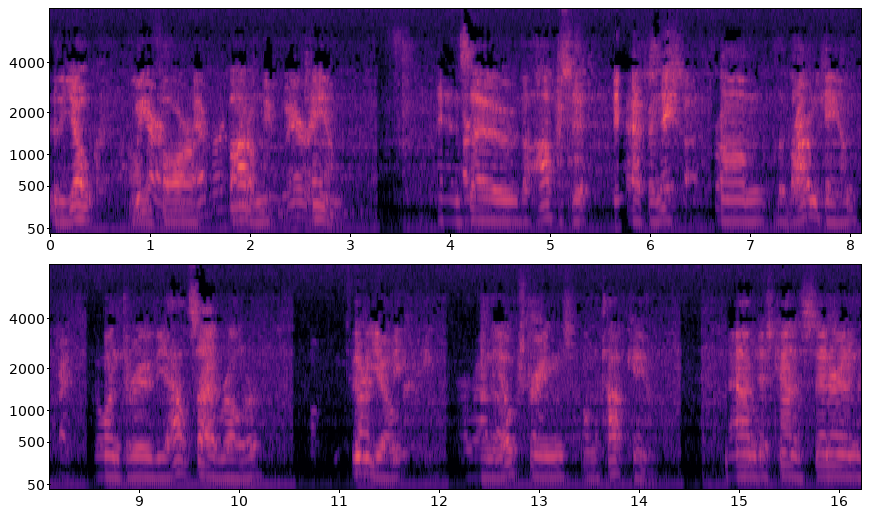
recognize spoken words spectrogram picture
to the yoke on the far bottom cam. And so the opposite happens from the bottom cam going through the outside roller to the yoke around the yoke strings on the top cam. Now I'm just kind of centering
